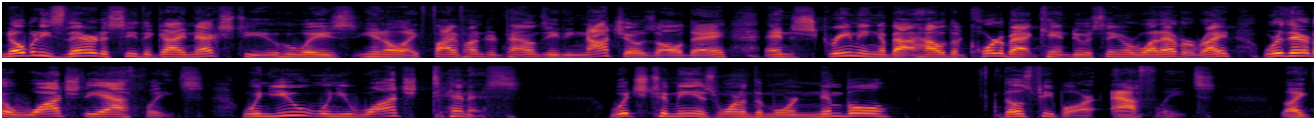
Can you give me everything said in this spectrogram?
Nobody's there to see the guy next to you who weighs, you know, like 500 pounds eating nachos all day and screaming about how the quarterback can't do a thing or whatever, right? We're there to watch the athletes. When you when you watch tennis, which to me is one of the more nimble, those people are athletes. Like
